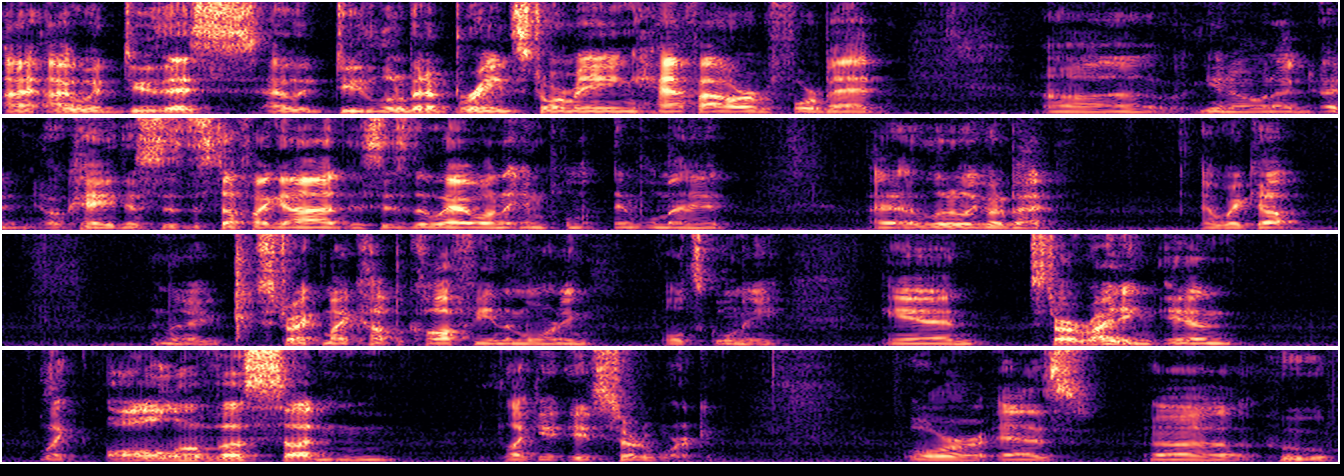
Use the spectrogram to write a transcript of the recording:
I, I would do this. I would do a little bit of brainstorming, half hour before bed. Uh, you know, and I'd, I'd, okay, this is the stuff I got. This is the way I want to implement implement it. I, I literally go to bed. I wake up, and I strike my cup of coffee in the morning, old school me, and start writing. And like all of a sudden, like it, it started working. Or as uh, who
